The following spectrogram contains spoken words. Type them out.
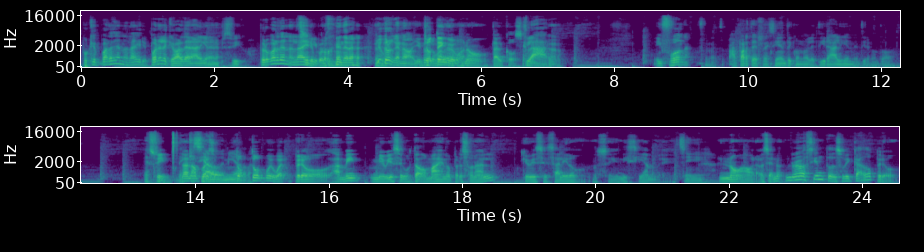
Porque bardean al aire. Ponele que bardean a alguien en específico. Pero bardean al aire Sí, por lo general. Yo creo que no. Yo, creo Yo que tengo y vos no, tal cosa. Claro. Y fue una, Aparte, Residente cuando le tira a alguien, le tira con todo. Es Sí, un no, no, por desquiciado eso, de mierda. Estuvo muy bueno. Pero a mí me hubiese gustado más en lo personal que hubiese salido, no sé, en diciembre. Sí. No ahora. O sea, no, no lo siento desubicado, pero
